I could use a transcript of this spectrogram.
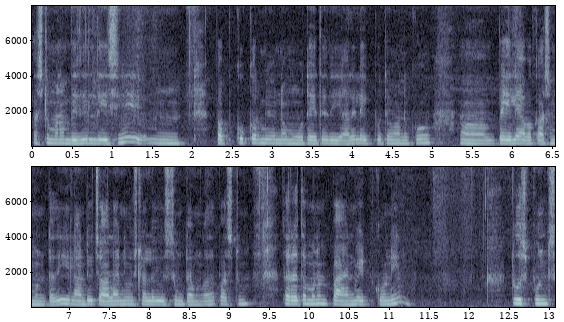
ఫస్ట్ మనం విజిల్ తీసి పప్పు కుక్కర్ మీద ఉన్న మూత అయితే తీయాలి. లేకపోతే మనకు పేలే అవకాశం ఉంటుంది. ఇలాంటివి చాలా న్యూస్లలో చూస్తుంటాం కదా. ఫస్ట్ తర్వాత మనం ప్యాన్ పెట్టుకొని టూ స్పూన్స్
